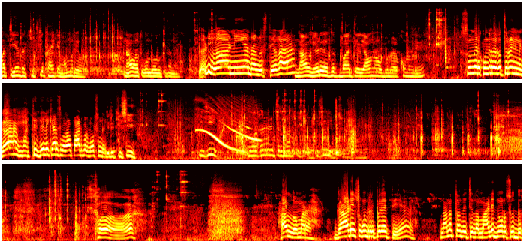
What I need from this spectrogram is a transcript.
ಮತ್ತೆ ಏನ್ರ ಕಿತ್ ಕಿತ್ ಹಾಕಿ ಹೊಮ್ಮರಿ ಅವ ನಾವು ಹತ್ಕೊಂಡು ಹೋಗ್ಬೇಕಿದನ್ನ ತಡಿಯೋ ನೀ ಏನು ರಂಗಿಸ್ತೀಗ ನಾವು ನಡೆದ ಬಾ ಅಂತೇಳಿ ಯಾವ ನಾವು ಒಬ್ಬನ ಹೇಳ್ಕೊಂಬಂದೀವಿ ಸುಮ್ಮನೆ ಕುಂದ್ರದಾಗತ್ತಿಲ್ಲ ನಿನಗ? ಮತ್ತೆ ಇದೆಲ್ಲ ಕೆಲಸ ಒಳ ಪಾಟ್ ಬರ್ಬೋದು ಸುಮ್ಮನೆ ಇಲ್ಲಿ ಕಿಸಿ. ಕಿಸಿ. ಮೋಟ್ರ್ ರಿಪೇರ್ ಮಾಡ್ತಿದ್ದೆ. ಕಿಸಿ. ಥೋ. ಅಲ್ಲೋ ಮರ ಗಾಡಿ ಇಸ್ಕೊಂಡು ರಿಪೇರ್ ಐತಿ. ನನ್ನ ತಂದು ಹೆಚ್ಚಿಲ್ಲ ಮಾಡಿದ್ ನೋಡು ಸುದ್ದು.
